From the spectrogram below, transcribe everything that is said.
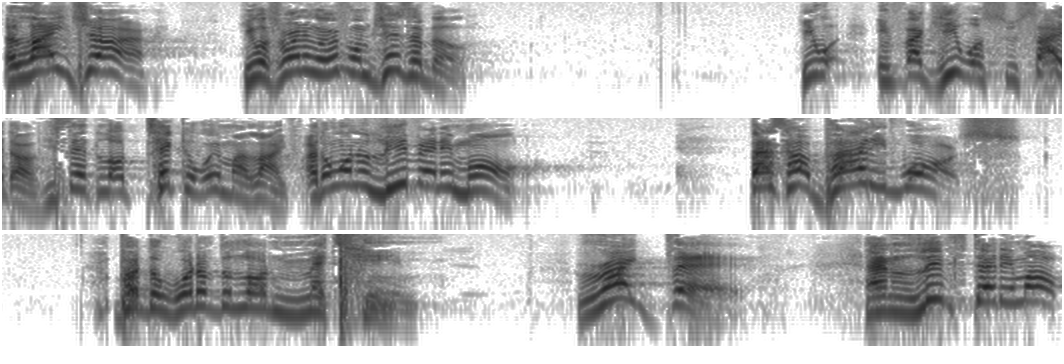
Elijah, he was running away from Jezebel. He, in fact, he was suicidal. He said, Lord, take away my life. I don't want to live anymore. That's how bad it was. But the word of the Lord met him right there and lifted him up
